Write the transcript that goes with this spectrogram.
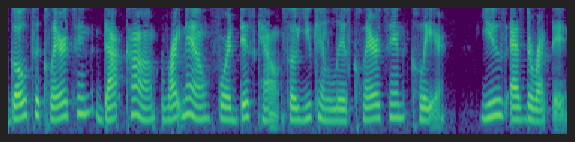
Go to Claritin.com right now for a discount so you can live Claritin clear. Use as directed.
